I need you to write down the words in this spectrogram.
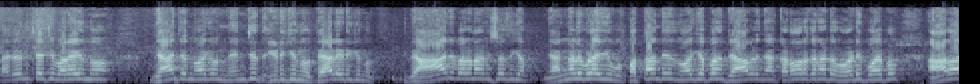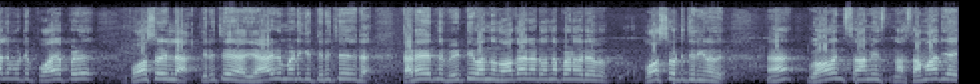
സരോനി ചേച്ചി പറയുന്നു ഞാൻ ചെന്ന് നോക്കിയപ്പോൾ നെഞ്ച് ഇടിക്കുന്നു തേളയിടിക്കുന്നു ഇത് ആര് പറയണം വിശ്വസിക്കാം? ഞങ്ങളിവിടെ ഈ പത്താം തീയതി നോക്കിയപ്പോൾ രാവിലെ ഞാൻ കടവറക്കാനായിട്ട് റോഡിൽ പോയപ്പോൾ ആറാലുമുട്ടി പോയപ്പോൾ പോസ്റ്റർ ഇല്ല തിരിച്ച് ഏഴ് മണിക്ക് തിരിച്ച് കടയിൽ നിന്ന് വീട്ടിൽ വന്ന് നോക്കാനായിട്ട് വന്നപ്പോഴാണ് ഒരു പോസ്റ്റർ ഗോവൻ സ്വാമി സമാധിയായി.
